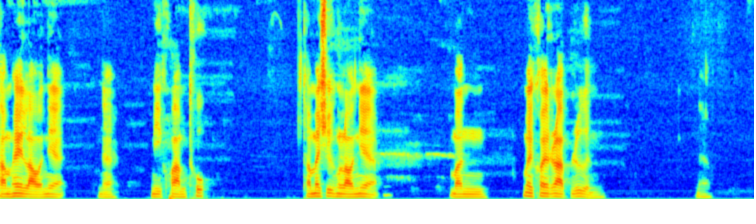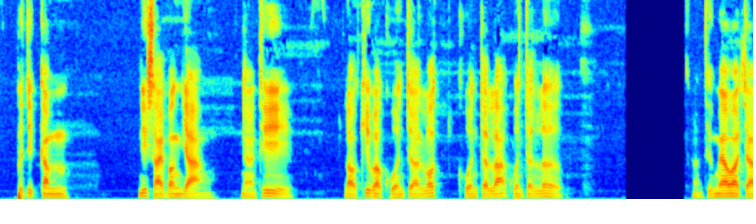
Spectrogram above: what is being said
ทำให้เราเนี่ยนะมีความทุกข์ทำให้ชีวิตของเราเนี่ยมันไม่ค่อยราบรื่นนะพฤติกรรมนิสัยบางอย่างนะที่เราคิดว่าควรจะลด ควรจะละควรจะเลิก ถึงแม้ว่าจะ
